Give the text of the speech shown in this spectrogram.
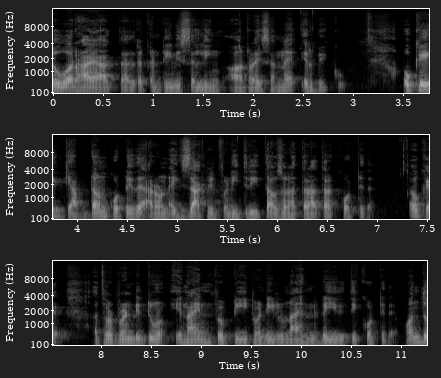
ಲೋವರ್ ಹೈ ಆಗ್ತಾ ಇದ್ರೆ ಕಂಟಿನ್ಯೂ ಸೆಲ್ಲಿಂಗ್ ಆನ್ ರೈಸ್ ಅನ್ನೇ ಇರಬೇಕು. ಓಕೆ ಗ್ಯಾಪ್ ಡೌನ್ ಕೊಟ್ಟಿದೆ around exactly twenty three thousand ಹತ್ರ ಹತ್ರ ಕೊಟ್ಟಿದೆ. ಓಕೆ ಅಥವಾ twenty two nine fifty twenty two nine hundred ಈ ರೀತಿ ಕೊಟ್ಟಿದೆ. ಒಂದು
